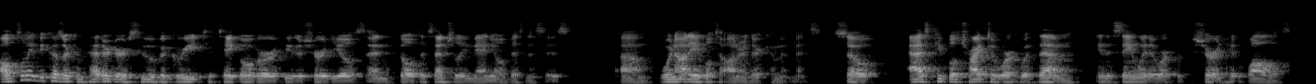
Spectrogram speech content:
ultimately because our competitors who have agreed to take over these Assure deals and built essentially manual businesses um, were not able to honor their commitments. So as people tried to work with them in the same way they worked with Assure and hit walls,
